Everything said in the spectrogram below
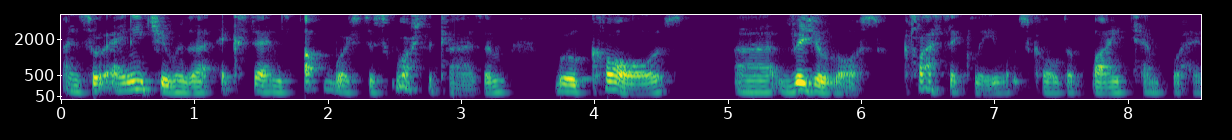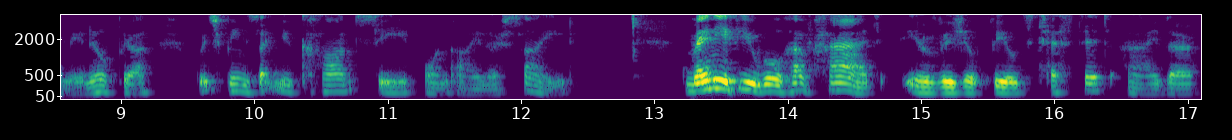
and so any tumour that extends upwards to squash the chiasm will cause uh, visual loss, classically what's called a bitemporal hemianopia, which means that you can't see on either side. Many of you will have had your visual fields tested either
